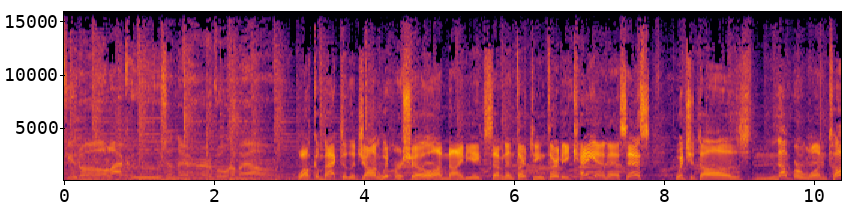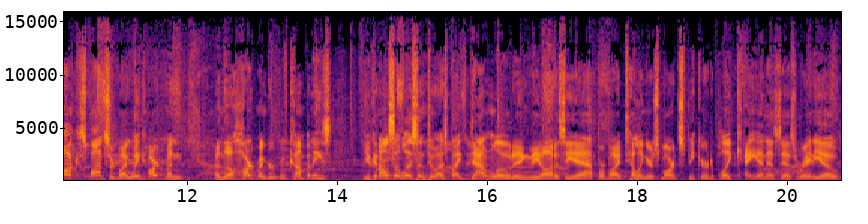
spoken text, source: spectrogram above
If you don't like who's in there, vote them out. Welcome back to the John Whitmer Show on 98.7 and 1330 KNSS, Wichita's number one talk, sponsored by Wink Hartman and the Hartman Group of Companies. You can also listen to us by downloading the Audacy app or by telling your smart speaker to play KNSS radio.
